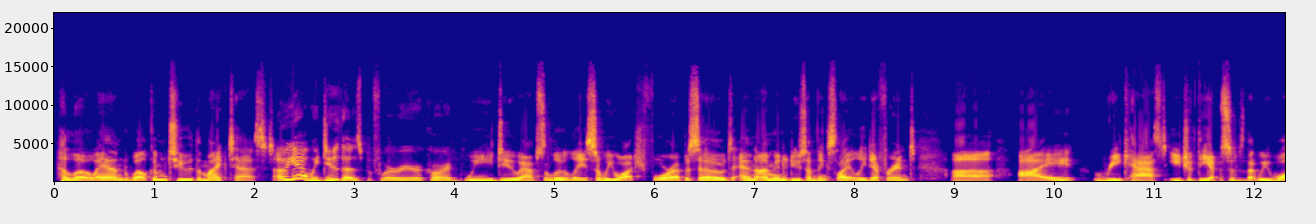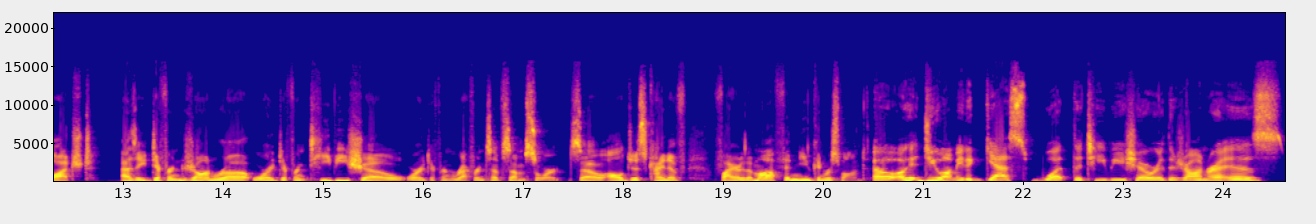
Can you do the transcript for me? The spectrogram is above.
Hello and welcome to the mic test. Oh yeah, we do those before we record. We do absolutely. So we watched four episodes, and I'm going to do something slightly different. Uh, I recast each of the episodes that we watched as a different genre or a different TV show or a different reference of some sort. So I'll just kind of fire them off and you can respond. Oh, okay. Do you want me to guess what the TV show or the genre is?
